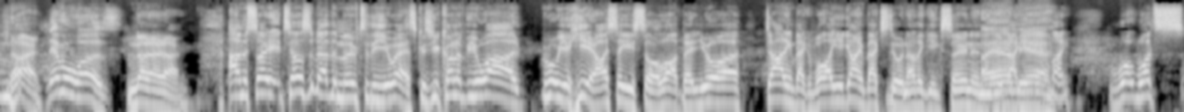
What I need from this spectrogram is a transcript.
No, Never was. no, no, no. Um, so tell us about the move to the US because you kind of you are well, you're here. I see you still a lot, but you're darting back. Well, you're going back to do another gig soon, and I you're am, back yeah. again. Like, what, what's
